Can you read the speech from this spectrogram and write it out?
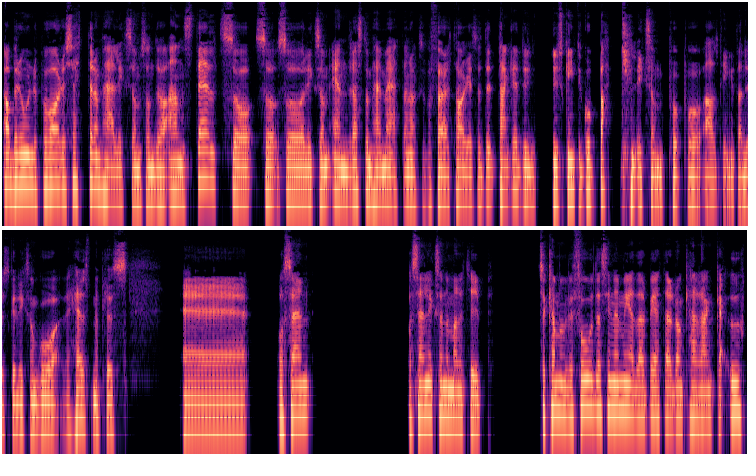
ja, beroende på var du sätter de här liksom som du har anställt så, så, så liksom ändras de här mätarna också på företaget. Så det, tanken är att du, du ska inte gå back liksom på, på allting utan du ska liksom gå helst med plus. Eh, och sen, och sen liksom när man är typ så kan man befordra sina medarbetare, de kan ranka upp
